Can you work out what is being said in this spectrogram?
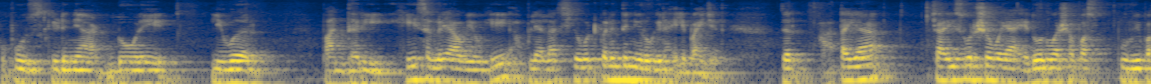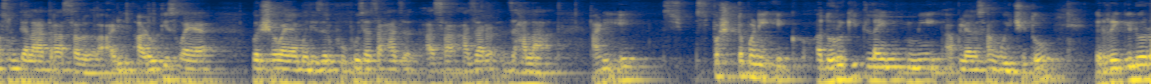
फुफ्फुस किडन्या डोळे लिव्हर पांथरी हे सगळे अवयव हे आपल्याला शेवटपर्यंत निरोगी राहिले पाहिजेत. जर आता या चाळीस वर्ष वय आहे. दोन वर्षापास पूर्वीपासून त्याला हा त्रास चालू झाला. अडी अडोतीस वया वर्ष वयामध्ये जर फुफ्फुसाचा हा असा आजार झाला आणि एक स्पष्टपणे एक अधोरेखित लाईन मी आपल्याला सांगू इच्छितो रेग्युलर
